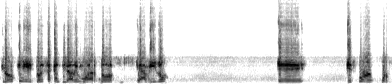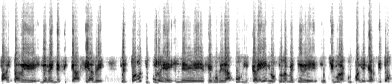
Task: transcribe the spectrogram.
creo que toda esa cantidad de muertos que ha habido, eh, es por, por falta de, de la ineficacia de, de todo tipo de, seguridad pública, ¿eh? no solamente de, le echemos la culpa al ejército,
